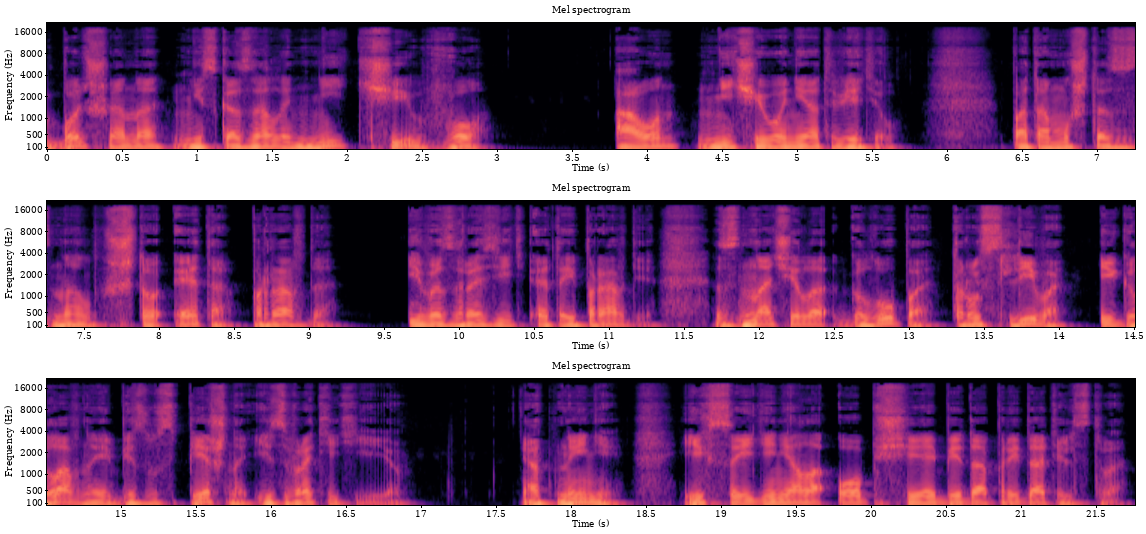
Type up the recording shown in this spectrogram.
Больше она не сказала ничего. А он ничего не ответил, потому что знал, что это правда. И возразить этой правде значило глупо, трусливо и, главное, безуспешно извратить ее. Отныне их соединяла общая беда предательства,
